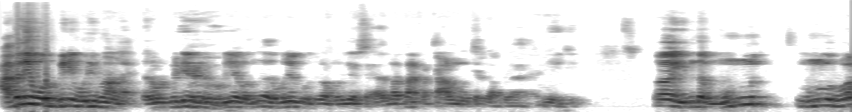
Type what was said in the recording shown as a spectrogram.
அதுலேயும் ஒரு பீடி உரிவாங்க. ஒரு பீடி ரெண்டு பீடியை வந்து அது உரிவு கொடுத்துருவாங்க முருகேசன். அது மாதிரி தான் கட்ட ஆளுங்க வச்சிருக்காப்புல டிஐஜி இந்த முன்னூ முந்நூறுரூவா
